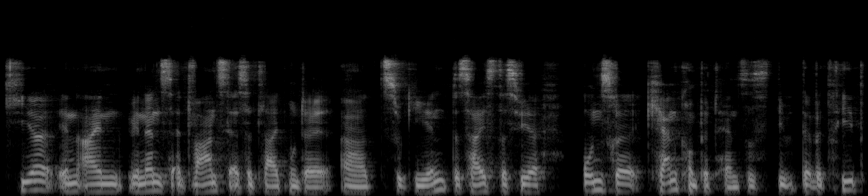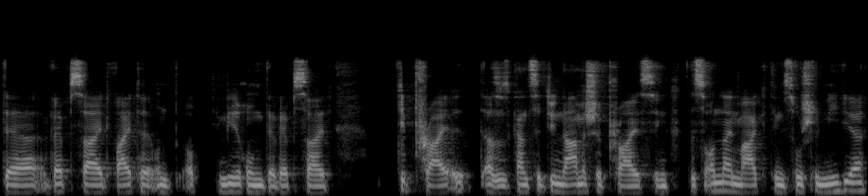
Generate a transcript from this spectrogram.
hier in ein, wir nennen es Advanced Asset Light Modell äh, zu gehen. Das heißt, dass wir unsere Kernkompetenz, das ist die, der Betrieb der Website, Weiter- und Optimierung der Website, die Pri also das ganze dynamische Pricing, das Online-Marketing, Social Media,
